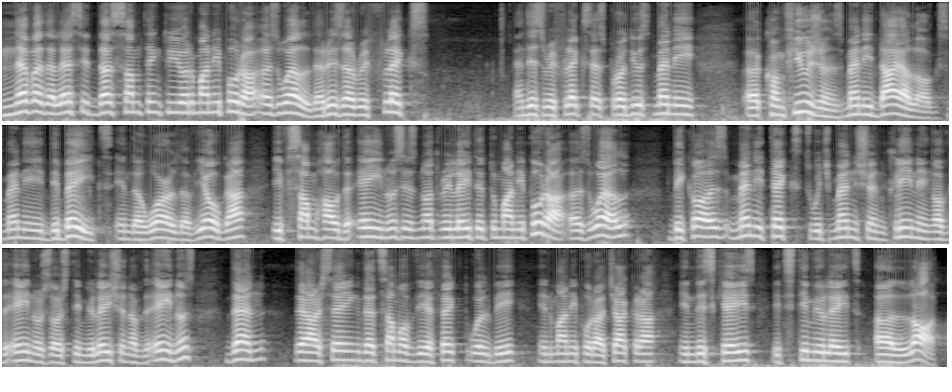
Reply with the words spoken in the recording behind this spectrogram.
nevertheless it does something to your Manipura as well. There is a reflex, and this reflex has produced many uh, confusions, many dialogues, many debates in the world of yoga if somehow the anus is not related to Manipura as well because many texts which mention cleaning of the anus or stimulation of the anus, then they are saying that some of the effect will be in Manipura chakra. In this case, it stimulates a lot.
